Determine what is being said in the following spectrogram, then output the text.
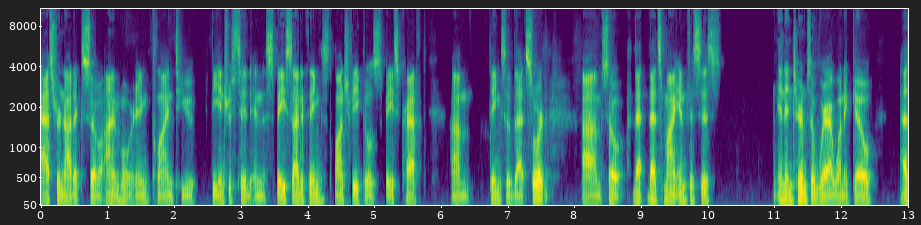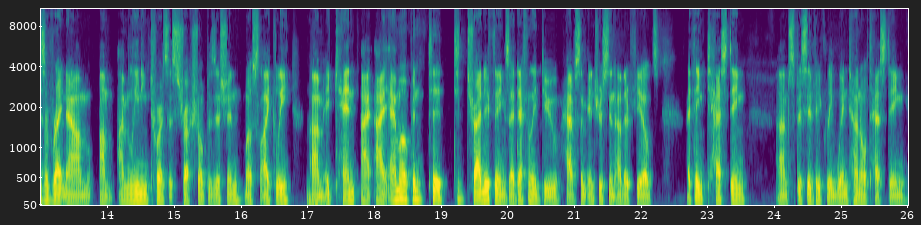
astronautics. So I'm more inclined to be interested in the space side of things, launch vehicles, spacecraft, um, things of that sort. Um, so that that's my emphasis. And in terms of where I want to go, as of right now, I'm I'm, I'm leaning towards a structural position, most likely. Um, Mhm. it can I, I am open to to try new things. I definitely do have some interest in other fields. I think testing, um, specifically wind tunnel testing,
